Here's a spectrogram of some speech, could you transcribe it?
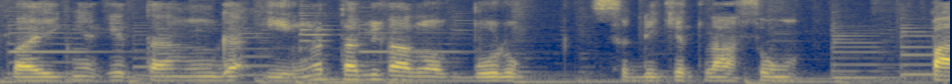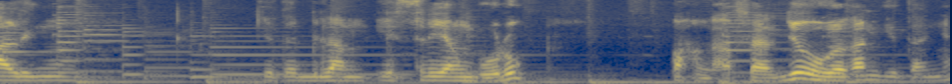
baiknya kita nggak inget tapi kalau buruk sedikit langsung paling kita bilang istri yang buruk wah nggak fair juga kan kitanya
